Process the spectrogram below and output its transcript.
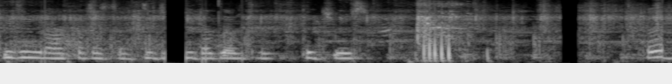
Gibi arkadaşlar de böyle kaçıyoruz. De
